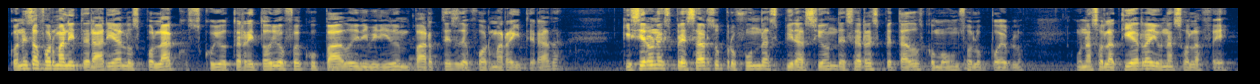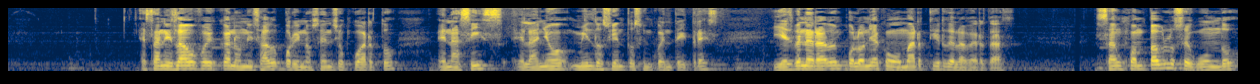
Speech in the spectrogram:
Con esa forma literaria, los polacos, cuyo territorio fue ocupado y dividido en partes de forma reiterada, quisieron expresar su profunda aspiración de ser respetados como un solo pueblo, una sola tierra y una sola fe. Estanislao fue canonizado por Inocencio IV en Asís el año 1253 y es venerado en Polonia como mártir de la verdad. San Juan Pablo II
